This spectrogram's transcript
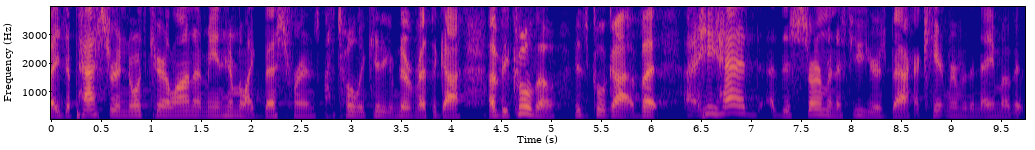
he's a pastor in North Carolina. Me and him are like best friends. I'm totally kidding. I've never met the guy. That'd be cool though. He's a cool guy. But uh, he had this sermon a few years back. I can't remember the name of it,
